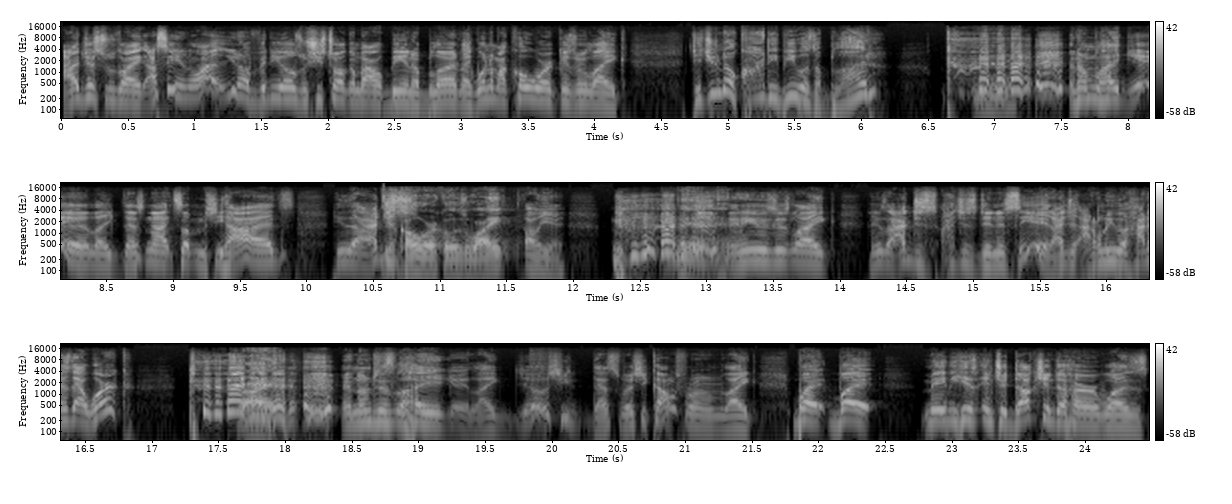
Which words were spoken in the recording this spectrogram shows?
I just was like, I seen a lot, you know, videos where she's talking about being a blood. Like one of my coworkers were like, "Did you know Cardi B was a blood?" Mm-hmm. and I'm like, yeah, like that's not something she hides. He's like, I just Your coworker was white. Oh yeah. yeah. And he was just like, he was like, I just, I just didn't see it. I just, I don't even. How does that work? right. and I'm just like, like, yo, she, that's where she comes from. Like, but, but maybe his introduction to her was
